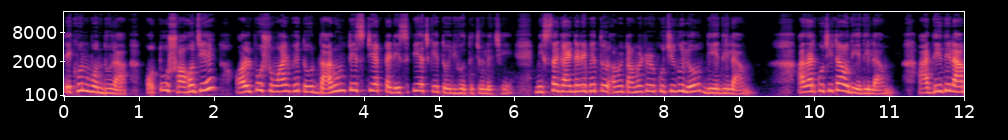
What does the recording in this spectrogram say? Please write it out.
দেখুন বন্ধুরা, কত সহজে অল্প সময়ের ভেতর দারুণ টেস্টি একটা রেসিপি আজকে তৈরি হতে চলেছে। মিক্সার গ্রাইন্ডারের ভেতর আমি টমেটোর কুচিগুলো দিয়ে দিলাম। আদার কুচিটাও দিয়ে দিলাম। আর দিয়ে দিলাম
